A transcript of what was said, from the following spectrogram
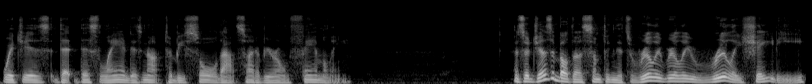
which is that this land is not to be sold outside of your own family. And so Jezebel does something that's really, really, really shady,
